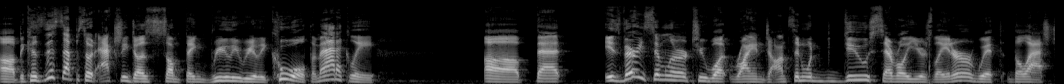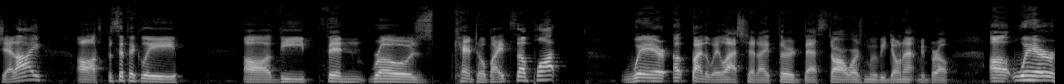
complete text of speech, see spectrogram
Uh, because this episode actually does something really, really cool thematically uh, that is very similar to what Rian Johnson would do several years later with The Last Jedi, uh, specifically uh, the Finn Rose Canto Bight subplot. Where, uh, by the way, Last Jedi, third best Star Wars movie. Don't at me, bro. Uh, where,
